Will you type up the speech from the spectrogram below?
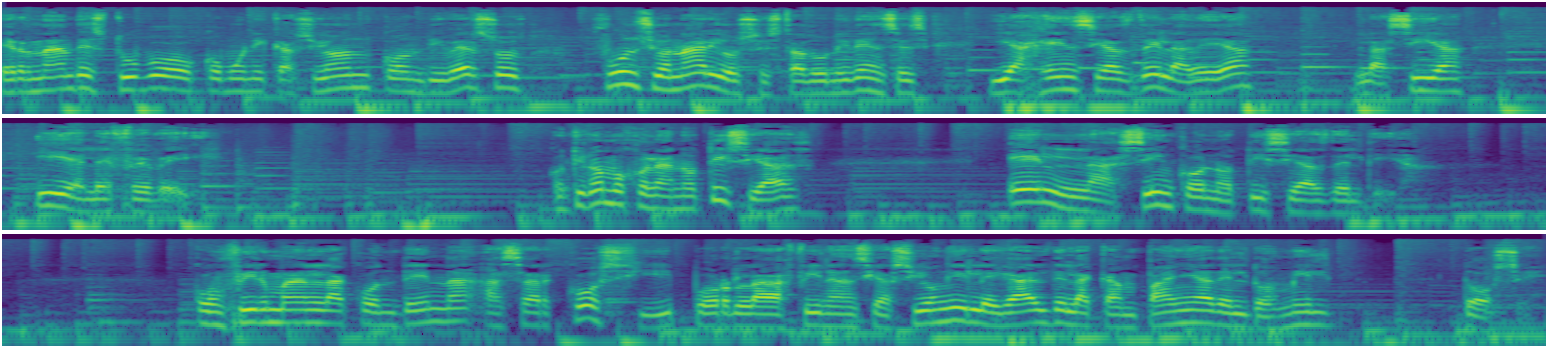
Hernández tuvo comunicación con diversos funcionarios estadounidenses y agencias de la DEA, la CIA y el FBI. Continuamos con las noticias en las cinco noticias del día. Confirman la condena a Sarkozy por la financiación ilegal de la campaña del 2012.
